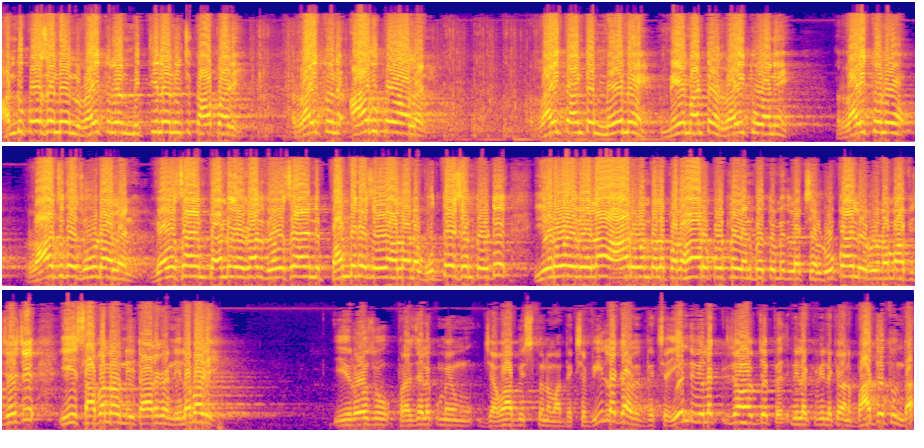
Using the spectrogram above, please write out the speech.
అందుకోసం నేను రైతులను మిత్తిల నుంచి కాపాడి రైతుని ఆదుకోవాలని. రైతు అంటే మేమే మేమంటే రైతు అని. రైతును రాజుగా చూడాలని వ్యవసాయం దండుగ కాదు వ్యవసాయాన్ని పండుగ చేయాలనే ఉద్దేశంతో ఇరవై వేల ఆరు వందల పదహారు కోట్ల ఎనభై తొమ్మిది లక్షల రూపాయలు రుణమాఫీ చేసి ఈ సభలో నిటారుగా నిలబడి ఈరోజు ప్రజలకు మేము జవాబిస్తున్నాం అధ్యక్ష. వీళ్ళకి కాదు అధ్యక్ష. ఏంది వీళ్ళకి జవాబు చెప్పేది? వీళ్ళకి వీళ్ళకి ఏమైనా బాధ్యత ఉందా?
